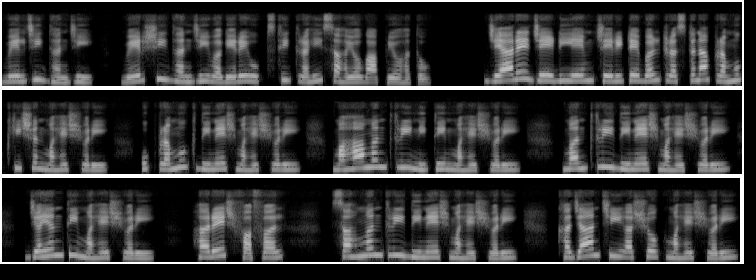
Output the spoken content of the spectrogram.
વેલજી ધનજી, વેરશી ધનજી વગેરે ઉપસ્થિત રહી સહયોગ આપ્યો હતો. જ્યારે જેડીએમ ચેરિટેબલ ટ્રસ્ટના પ્રમુખ કિશન મહેશ્વરી, ઉપપ્રમુખ દિનેશ મહેશ્વરી મહામંત્રી નીતિન મહેશ્વરી મંત્રી દિનેશ મહેશ્વરી જયંતી મહેશ્વરી હરેશ ફફલ સહમંત્રી દિનેશ મહેશ્વરી ખજાનચી અશોક મહેશ્વરી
